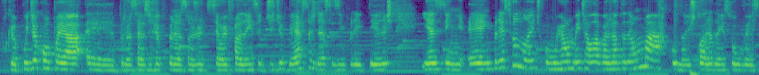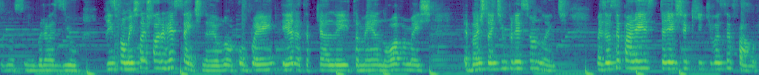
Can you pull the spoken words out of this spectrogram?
porque eu pude acompanhar é, processo de recuperação judicial e falência de diversas dessas empreiteiras, e, assim, é impressionante como realmente a Lava Jato é um marco na história da insolvência assim, no Brasil, principalmente na história recente, né? Eu não acompanhei inteira, até porque a lei também é nova, mas é bastante impressionante. Mas eu separei esse trecho aqui que você fala.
